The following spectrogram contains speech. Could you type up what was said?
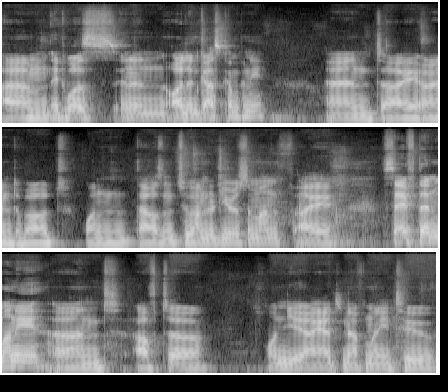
um, it was in an oil and gas company, and I earned about 1,200 euros a month. I saved that money, and after one year, I had enough money to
